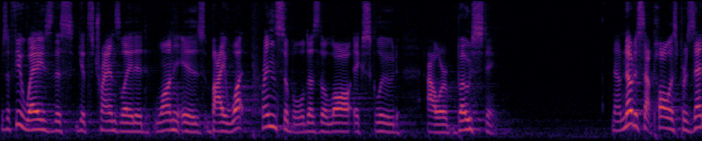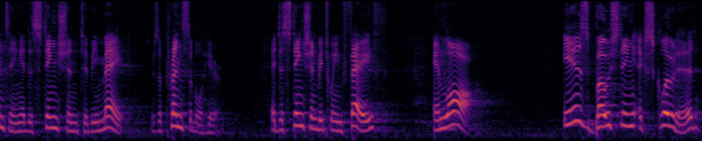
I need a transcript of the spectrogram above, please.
There's a few ways this gets translated. One is by what principle does the law exclude our boasting? Now, notice that Paul is presenting a distinction to be made. There's a principle here, a distinction between faith and law. Is boasting excluded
